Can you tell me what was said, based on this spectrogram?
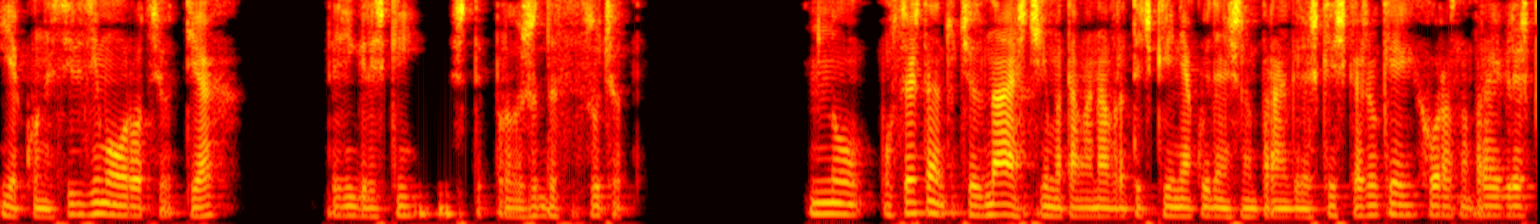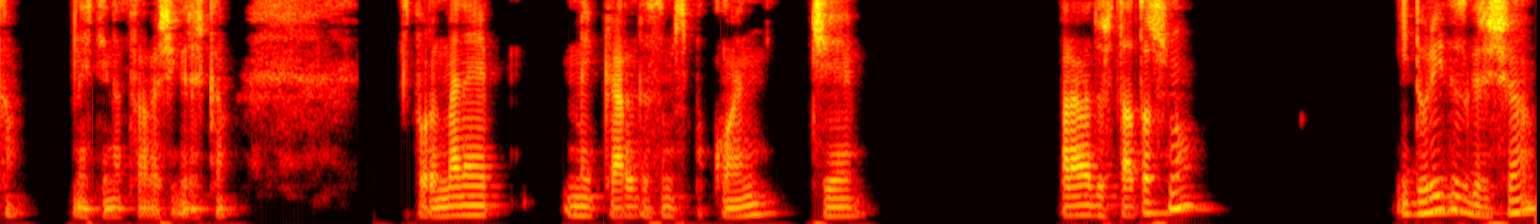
И ако не си взима уроци от тях, тези грешки ще продължат да се случват. Но усещането, че знаеш, че има там една вратичка и някой ден ще направя грешка и ще каже, окей, хора, аз направя грешка. Наистина това беше грешка. Според мен ме кара да съм спокоен, че правя достатъчно и дори да сгреша,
